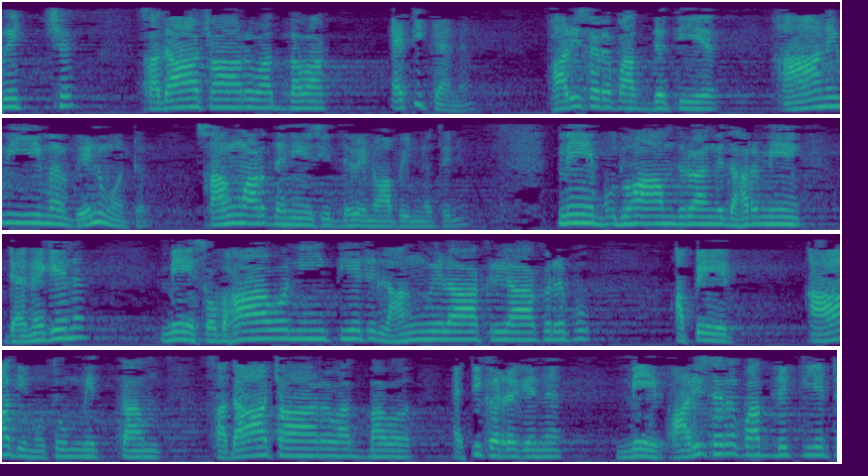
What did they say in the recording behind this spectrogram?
වෙච්ච සදාචාරවත් බවක් ඇති තැන පරිසර පද්ධතිය හානි වීම වෙනුවට සංවර්ධනය සිද්ධ වෙනවා පින්නතුනි. මේ බුදුහාමුදුරන්ගේ ධර්මයේ දැනගෙන මේ ස්වභාව නීතියට ලං වෙලා ක්‍රියා කරපු අපේ ආදි මුතුන් මිත්තම් සදාචාරවත් බව ඇති කරගෙන මේ පරිසර පද්ධතියට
